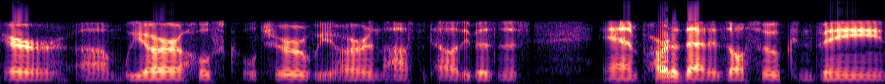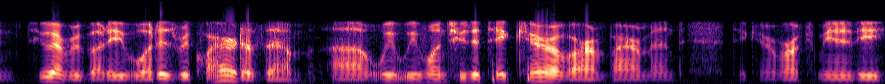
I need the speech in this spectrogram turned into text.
care. Um, we are a host culture, we are in the hospitality business, and part of that is also conveying to everybody what is required of them. Uh, we, we want you to take care of our environment, take care of our community,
